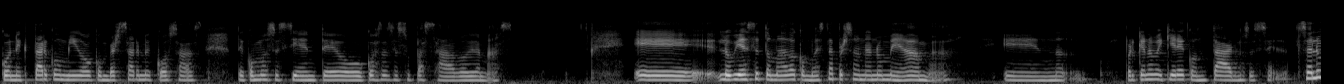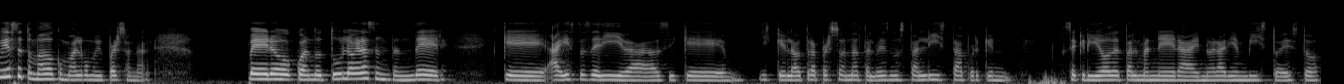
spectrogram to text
conectar conmigo, conversarme cosas de cómo se siente o cosas de su pasado y demás. Eh, lo hubiese tomado como esta persona no me ama, eh, ¿por qué no me quiere contar? No sé, se, se lo hubiese tomado como algo muy personal. Pero cuando tú logras entender que hay estas heridas y que, y que la otra persona tal vez no está lista porque se crió de tal manera y no era bien visto esto,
